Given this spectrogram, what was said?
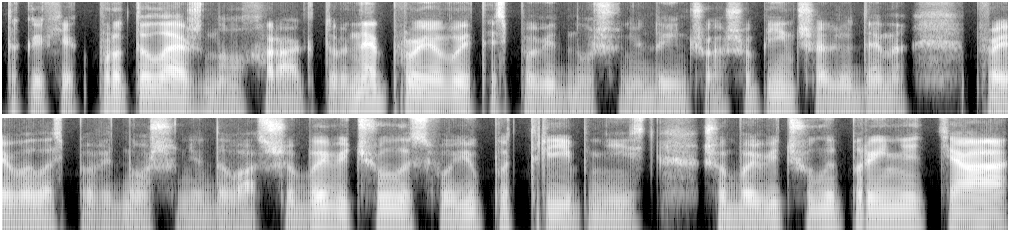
таких як протилежного характеру, не проявитись по відношенню до іншого, щоб інша людина проявила проявилась по відношенню до вас, щоб ви відчули свою потрібність, щоб ви відчули прийняття,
